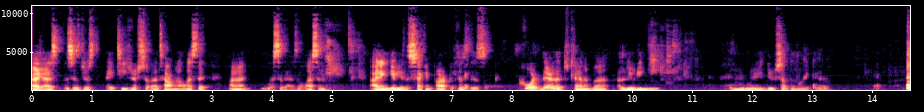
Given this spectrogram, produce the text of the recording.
All right, guys, this is just a teaser, so that's how I'm going to list it. I'm going to list it as a lesson. I didn't give you the second part because there's a chord there that's kind of uh, eluding me. We do something like, uh,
